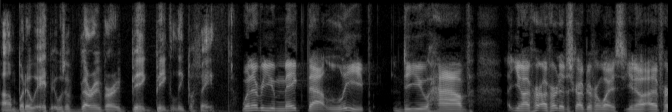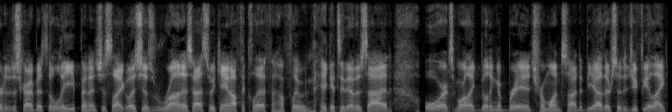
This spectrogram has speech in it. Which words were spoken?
Um, but it, it, it was a very, very big, big leap of faith. Whenever you make that leap, do you have you know, I've heard I've heard it described different ways. You know, I've heard it described as a leap, and it's just like let's just run as fast as we can off the cliff, and hopefully we make it to the other side. Or it's more like building a bridge from one side to the other. So did you feel like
